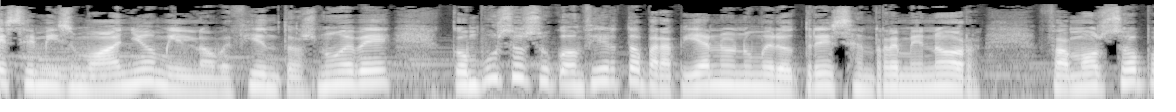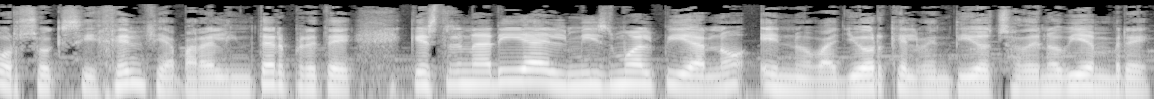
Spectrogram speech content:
Ese mismo año, 1909, compuso su concierto para piano número 3 en re menor, famoso por su exigencia para el intérprete, que estrenaría el mismo al piano en Nueva York el 28 de noviembre.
